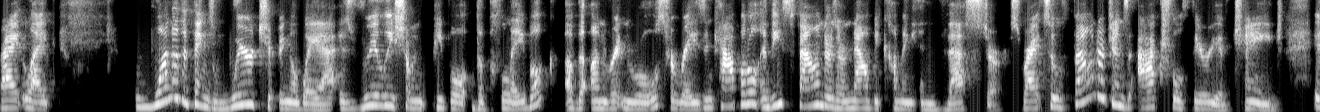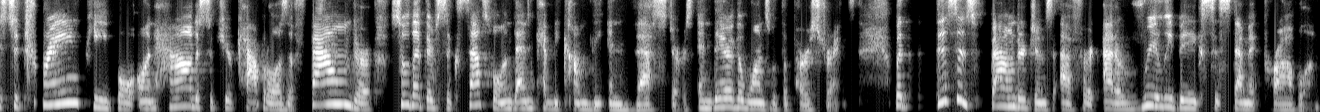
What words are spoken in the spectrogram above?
right? Like, one of the things we're chipping away at is really showing people the playbook of the unwritten rules for raising capital. And these founders are now becoming investors, right? So, Founder Gym's actual theory of change is to train people on how to secure capital as a founder so that they're successful and then can become the investors. And they're the ones with the purse strings. But this is Founder Gym's effort at a really big systemic problem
